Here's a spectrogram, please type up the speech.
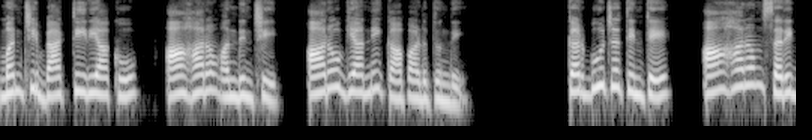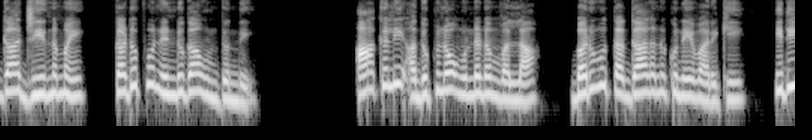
మంచి బ్యాక్టీరియాకు ఆహారం అందించి ఆరోగ్యాన్ని కాపాడుతుంది. కర్బూజ తింటే ఆహారం సరిగ్గా జీర్ణమై కడుపు నిండుగా ఉంటుంది. ఆకలి అదుపులో ఉండడం వల్ల బరువు తగ్గాలనుకునేవారికి ఇది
